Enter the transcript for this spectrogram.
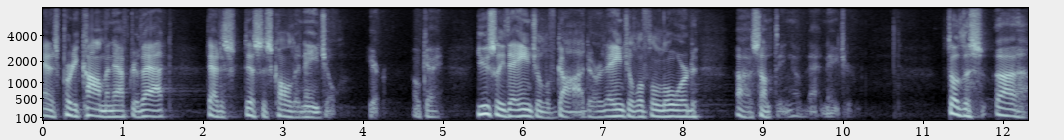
And it's pretty common after that that is, this is called an angel here, okay? Usually the angel of God or the angel of the Lord, uh, something of that nature. So the, uh,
